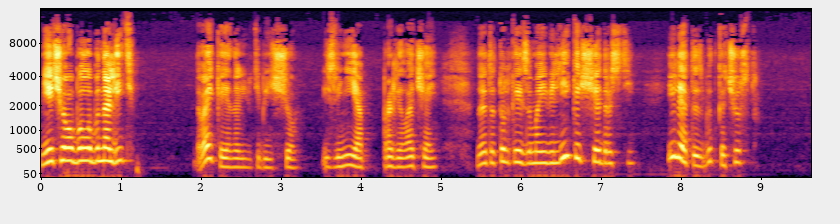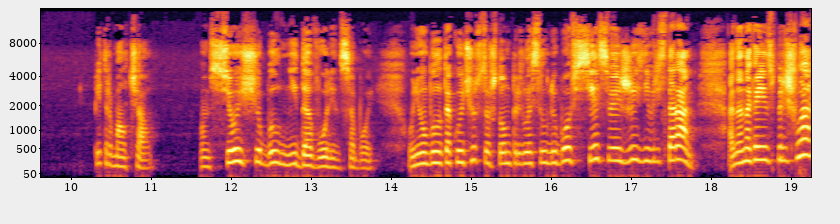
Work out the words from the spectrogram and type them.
нечего было бы налить. Давай-ка я налью тебе еще. Извини, я пролила чай но это только из-за моей великой щедрости или от избытка чувств. Питер молчал. Он все еще был недоволен собой. У него было такое чувство, что он пригласил Любовь всей своей жизни в ресторан. Она, наконец, пришла,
